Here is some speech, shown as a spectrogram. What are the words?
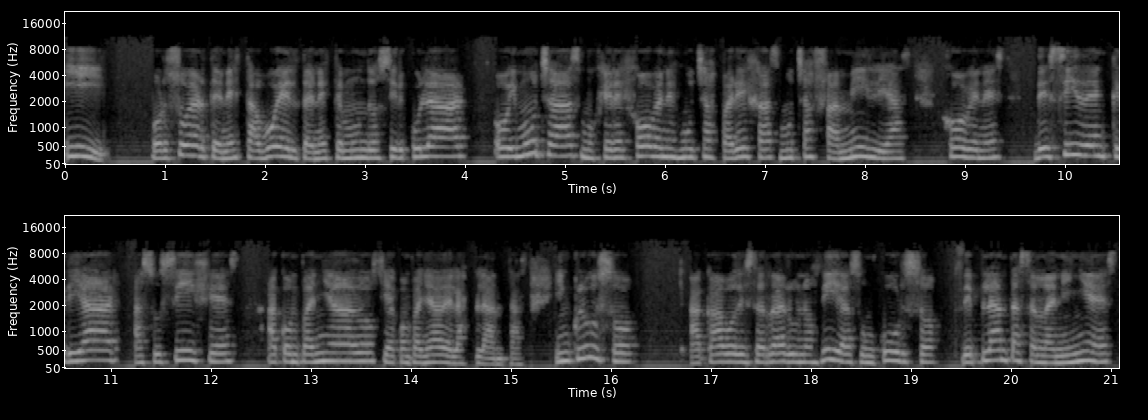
Y por suerte, en esta vuelta, en este mundo circular, hoy muchas mujeres jóvenes, muchas parejas, muchas familias jóvenes deciden criar a sus hijos acompañados y acompañadas de las plantas. Incluso acabo de cerrar unos días un curso de plantas en la niñez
